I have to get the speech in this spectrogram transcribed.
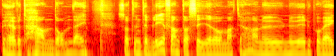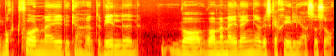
behöver ta hand om dig. Så att det inte blir fantasier om att jaha, nu, nu är du på väg bort från mig, du kanske inte vill vara, vara med mig längre, vi ska skiljas och så.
